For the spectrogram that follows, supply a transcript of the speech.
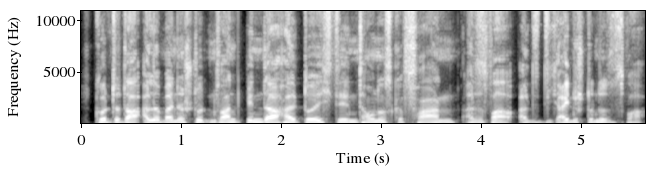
Ich konnte da alle meine Stunden fahren, bin da halt durch den Taunus gefahren. Also es war, also die eine Stunde, das war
